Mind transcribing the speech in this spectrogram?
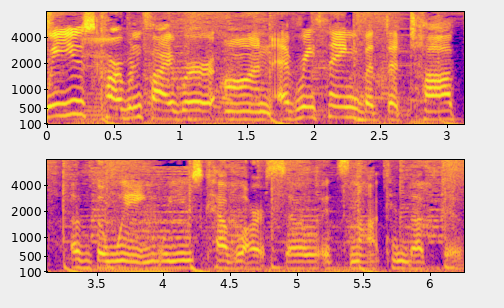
We use carbon fiber on everything but the top of the wing. We use Kevlar, so it's not conductive.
